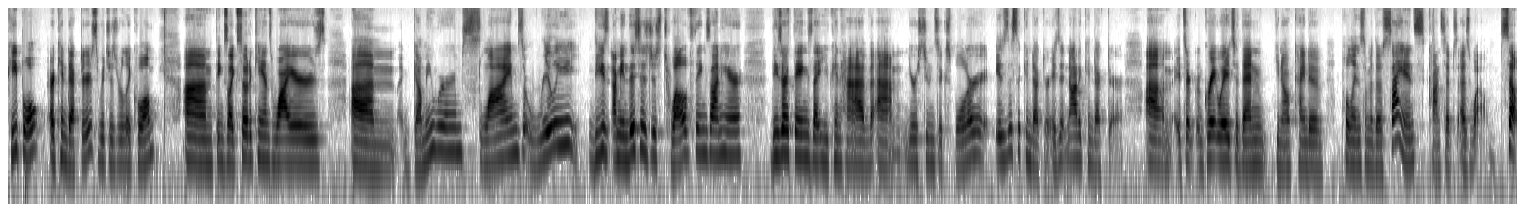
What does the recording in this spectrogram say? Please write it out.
people are conductors, which is really cool. Um, things like soda cans, wires, um, gummy worms, slimes, really these, I mean, this is just 12 things on here. These are things that you can have um, your students explore. Is this a conductor? Is it not a conductor? Um, it's a, great way to then, you know, kind of pull in some of those science concepts as well. So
